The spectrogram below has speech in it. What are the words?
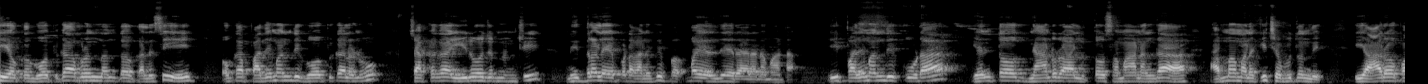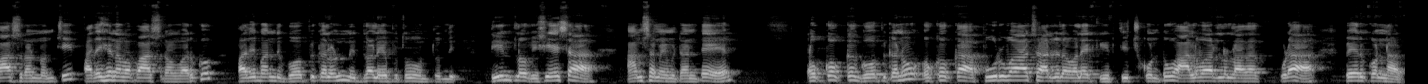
ఈ యొక్క గోపికా బృందంతో కలిసి ఒక పది మంది గోపికలను చక్కగా ఈ రోజు నుంచి నిద్ర లేపడానికి బయలుదేరారనమాట ఈ పది మంది కూడా ఎంతో జ్ఞానురాలతో సమానంగా అమ్మ మనకి చెబుతుంది. ఈ ఆరో పాసురం నుంచి పదిహేనవ పాసురం వరకు పది మంది గోపికలను నిద్ర లేపుతూ ఉంటుంది. దీంట్లో విశేష అంశం ఏమిటంటే ఒక్కొక్క గోపికను ఒక్కొక్క పూర్వాచార్యుల వలె కీర్తించుకుంటూ ఆల్వార్లు లాగా కూడా పేర్కొన్నారు.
